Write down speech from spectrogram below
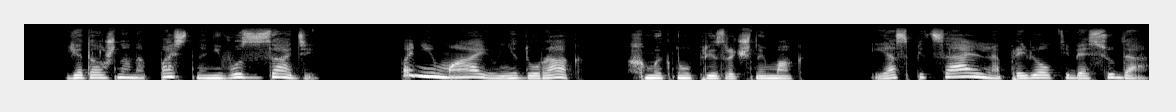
— «я должна напасть на него сзади». «Понимаю, не дурак», — хмыкнул призрачный маг. «Я специально привел тебя сюда.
